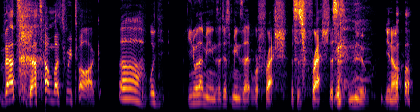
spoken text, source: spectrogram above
that's that's how much we talk. Oh, well, you know what that means? It just means that we're fresh. This is fresh. This is new. You know.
